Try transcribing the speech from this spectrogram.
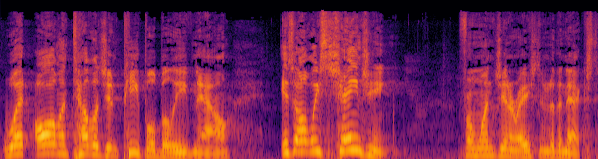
what all intelligent people believe now is always changing. From one generation to the next.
